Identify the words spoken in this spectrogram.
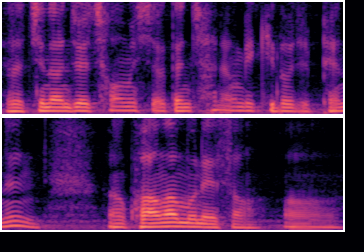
그래서 지난주에 처음 시작된 찬양 및 기도 집회는 어, 광화문에서 어,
